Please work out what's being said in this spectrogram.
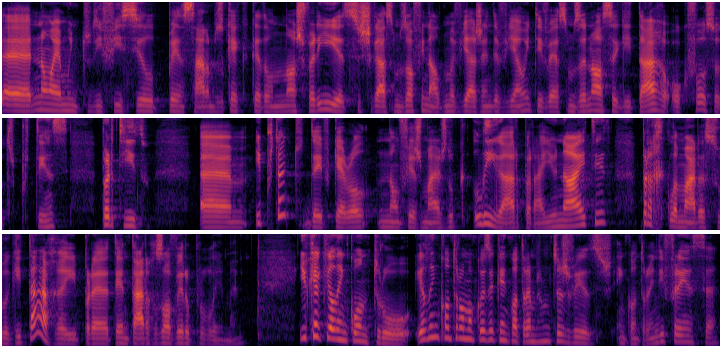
eh, não é muito difícil pensarmos o que é que cada um de nós faria se chegássemos ao final de uma viagem de avião e tivéssemos a nossa guitarra, ou que fosse outro pertence, partido. E portanto, Dave Carroll não fez mais do que ligar para a United para reclamar a sua guitarra e para tentar resolver o problema. E o que é que ele encontrou? Ele encontrou uma coisa que encontramos muitas vezes: encontrou indiferença,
